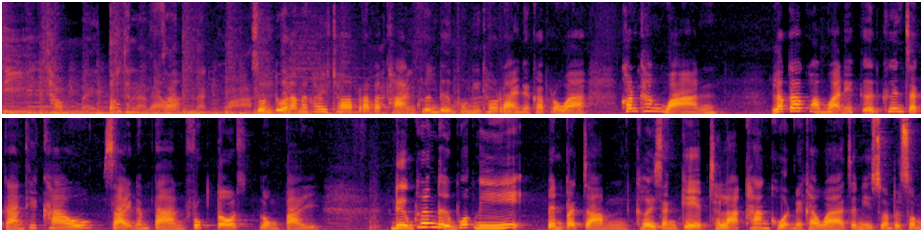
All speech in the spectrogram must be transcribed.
สี ทำไมต้องถนัดแล้วซ้ายอะ ถนัดขวา ส่วนตัวแล้วไม่ค่อยชอบรับประทานเครื่องดื่มพวกนี้เท่าไหร่นะคะเพราะว่าค่อนข้างหวาน แล้วก็ความหวานเนี่ยเกิดขึ้นจากการที่เขาใส่น้ำตาลฟรุกโตสลงไป ดื่มเครื่องดื่มพวกนี้เป็นประจำเคยสังเกตฉลากข้างขวดไหมคะว่าจะมีส่วนผสม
